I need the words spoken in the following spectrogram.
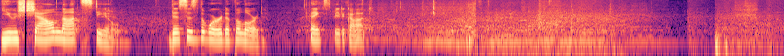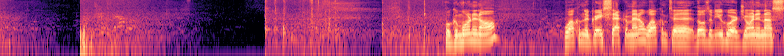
You shall not steal. This is the word of the Lord. Thanks be to God. Well, good morning, all. Welcome to Grace Sacramento. Welcome to those of you who are joining us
